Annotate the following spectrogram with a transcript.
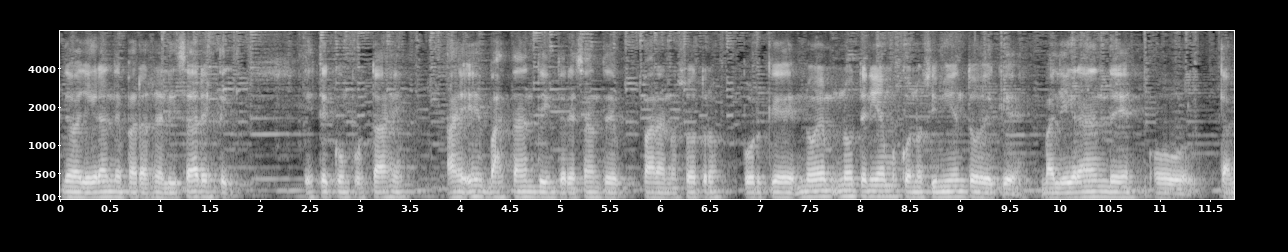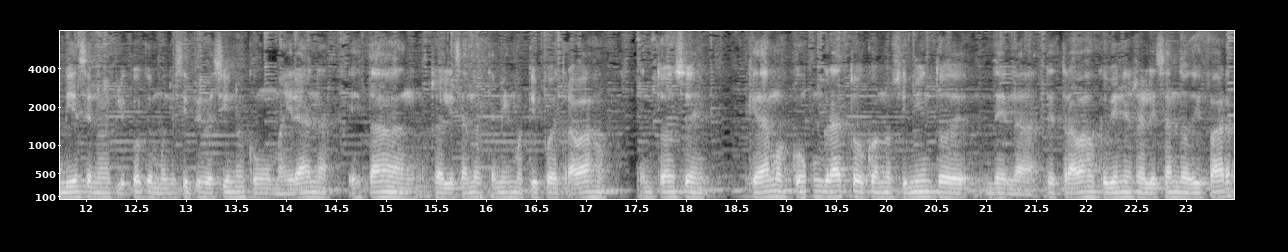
de Valle Grande para realizar este, este compostaje es bastante interesante para nosotros porque no, no teníamos conocimiento de que Valle Grande o también se nos explicó que municipios vecinos como Mairana estaban realizando este mismo tipo de trabajo. Entonces quedamos con un grato conocimiento de, de la, del trabajo que viene realizando DIFAR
